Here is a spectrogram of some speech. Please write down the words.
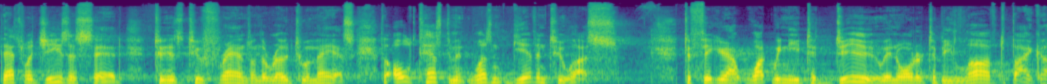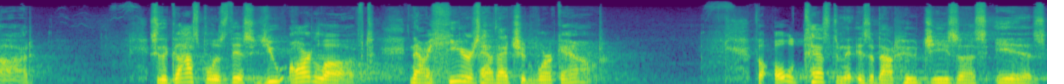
That's what Jesus said to his two friends on the road to Emmaus. The Old Testament wasn't given to us to figure out what we need to do in order to be loved by God. See, the gospel is this you are loved. Now, here's how that should work out. The Old Testament is about who Jesus is.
